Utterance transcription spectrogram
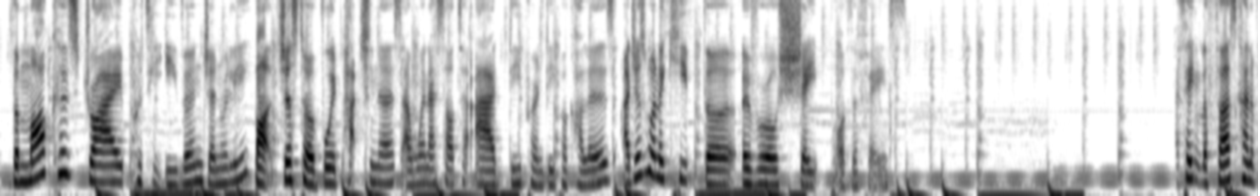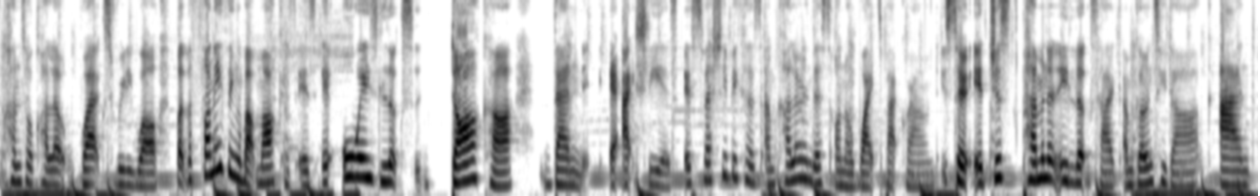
The markers dry pretty even generally, but just to avoid patchiness and when I start to add deeper and deeper colors, I just want to keep the overall shape of the face. I think the first kind of contour color works really well, but the funny thing about markers is it always looks darker than it actually is, especially because I'm coloring this on a white background. So it just permanently looks like I'm going too dark. And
